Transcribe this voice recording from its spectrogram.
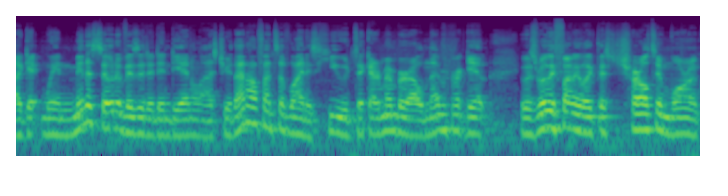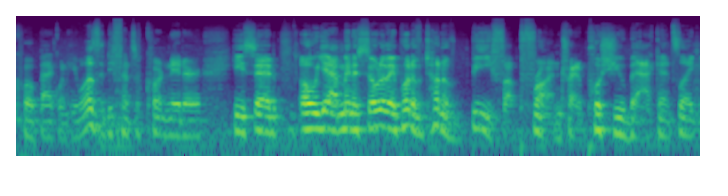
again when Minnesota visited Indiana last year. That offensive line is huge. Like, I remember, I'll never forget, it was really funny, like, this Charlton Warren quote back when he was a defensive coordinator. He said, Oh, yeah, Minnesota, they put a ton of beef up front and try to push you back. And it's like,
